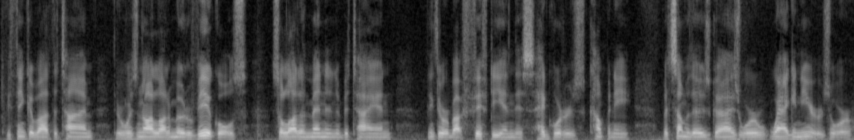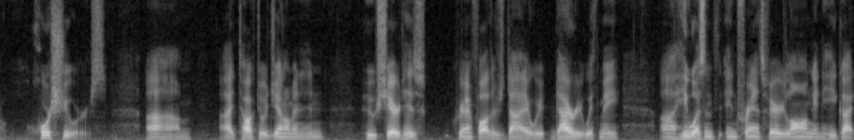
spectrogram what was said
if you think about the time, there was not a lot of motor vehicles, so a lot of the men in the battalion, I think there were about 50 in this headquarters company, but some of those guys were wagoneers or horseshoers. Um, I talked to a gentleman in, who shared his grandfather's diary with me, uh, he wasn't in France very long, and he got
